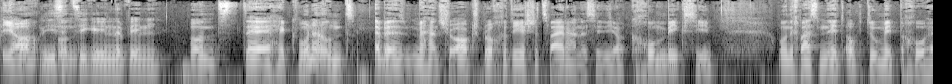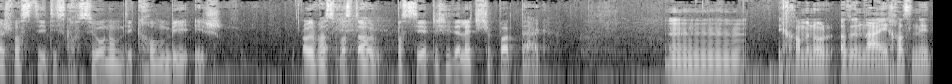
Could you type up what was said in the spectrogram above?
ja, Riesen und, Zigeuner bin ich. Und der hat gewonnen. Und eben, wir haben es schon angesprochen, die ersten zwei Rennen sind ja Kombi gewesen. Und ich weiß nicht, ob du mitbekommen hast, was die Diskussion um die Kombi ist. Oder was, was da passiert ist in den letzten paar Tagen. Mm, ich kann mir nur, also nein, ich habe es nicht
